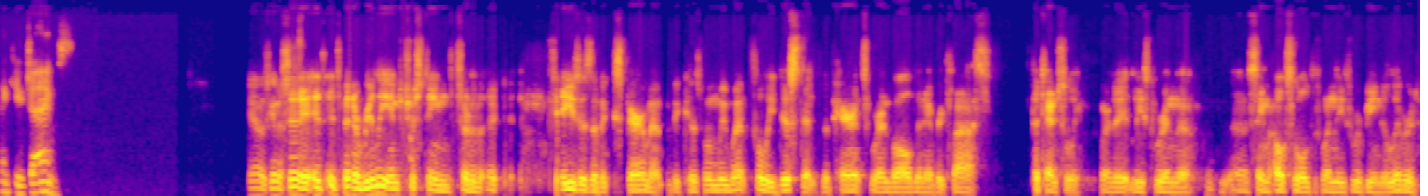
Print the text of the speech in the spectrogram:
Thank you, James. Yeah, I was going to say it, has been a really interesting sort of uh, phases of experiment because when we went fully distant, the parents were involved in every class potentially, or they at least were in the uh, same household as when these were being delivered.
